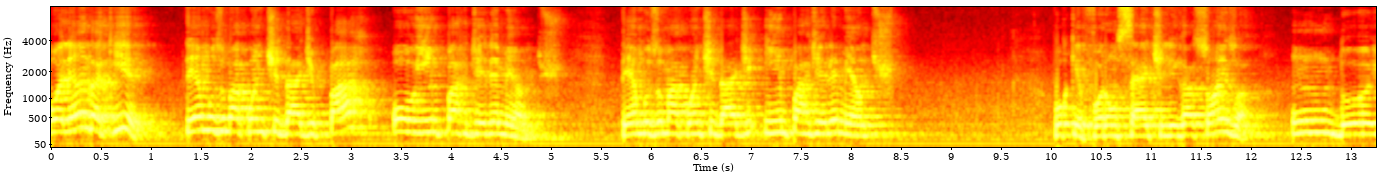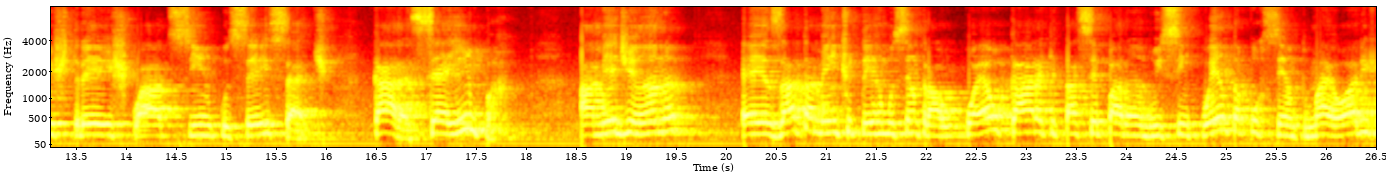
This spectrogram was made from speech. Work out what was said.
Olhando aqui, temos uma quantidade par ou ímpar de elementos? Temos uma quantidade ímpar de elementos. Porque foram sete ligações, ó. Um, dois, três, quatro, cinco, seis, sete. Cara, se é ímpar, a mediana é exatamente o termo central. Qual é o cara que está separando os 50% maiores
